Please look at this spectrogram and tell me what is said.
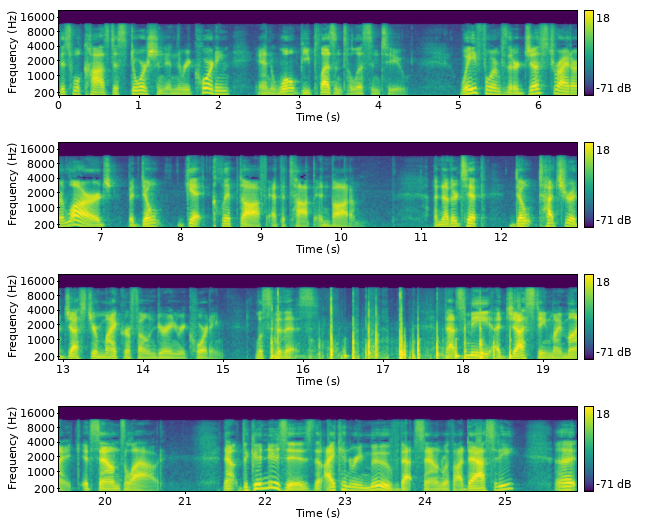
This will cause distortion in the recording and won't be pleasant to listen to. Waveforms that are just right are large, but don't get clipped off at the top and bottom. Another tip don't touch or adjust your microphone during recording. Listen to this. That's me adjusting my mic. It sounds loud. Now, the good news is that I can remove that sound with Audacity. Uh,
